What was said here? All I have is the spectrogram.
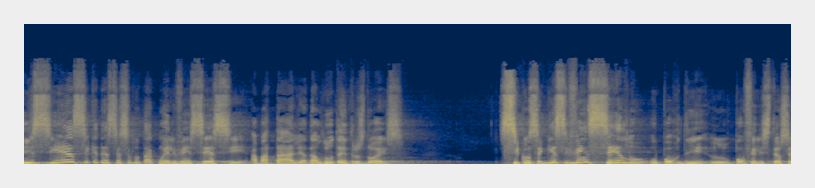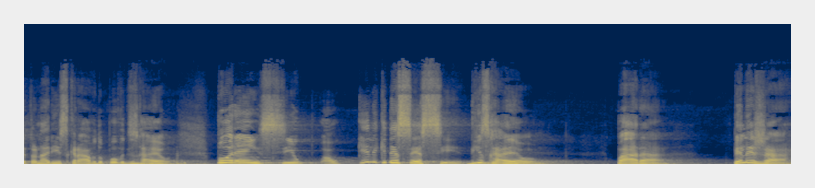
E se esse que descesse lutar com ele vencesse a batalha da luta entre os dois, se conseguisse vencê-lo, o povo, de, o povo filisteu se tornaria escravo do povo de Israel. Porém, se o, aquele que descesse de Israel para pelejar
